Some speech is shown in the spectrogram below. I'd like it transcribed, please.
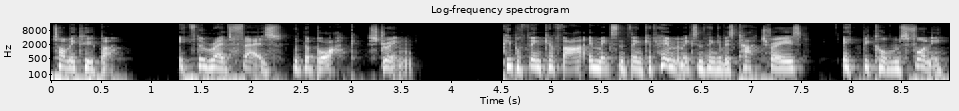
Tommy Cooper, it's the red fez with the black string. People think of that, it makes them think of him, it makes them think of his catchphrase, it becomes funny.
